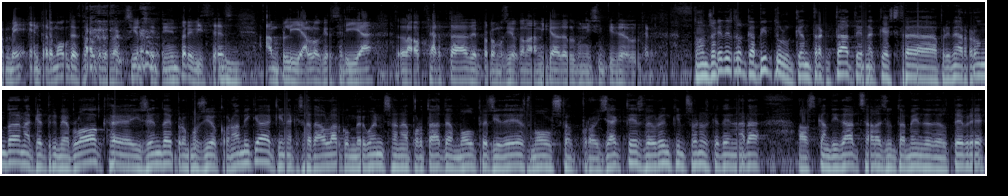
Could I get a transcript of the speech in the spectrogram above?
també, entre moltes altres accions que tenim previstes, ampliar el que seria l'oferta de promoció econòmica del municipi del Tebre. Doncs aquest és el capítol que hem tractat en aquesta primera ronda, en aquest primer bloc, eh, Hisenda i promoció econòmica. Aquí en aquesta taula, com veuen, s'han aportat moltes idees, molts projectes. Veurem quins són els que tenen ara els candidats a l'Ajuntament de Deltebre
